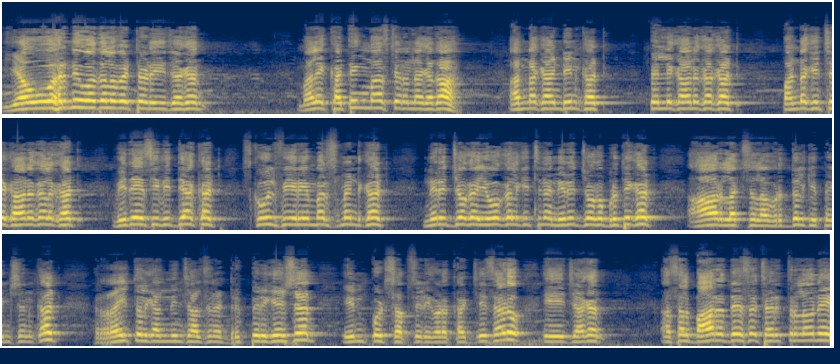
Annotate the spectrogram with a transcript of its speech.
ఎవరిని వదలబెట్టాడు ఈ జగన్? మళ్ళీ కటింగ్ మాస్టర్ అన్నా కదా? అన్న క్యాంటీన్ కట్ పెళ్ళి కానుక కట్ పండగిచ్చే కానుకలు కట్ విదేశీ విద్యా cut school fee reimbursement cut నిరుద్యోగ యువకులకు ఇచ్చిన నిరుద్యోగ భృతి కట్ ఆరు లక్షల వృద్ధులకి పెన్షన్ కట్ రైతులకి అందించాల్సిన డ్రిప్ ఇరిగేషన్ ఇన్పుట్ సబ్సిడీ కూడా కట్ చేశాడు ఈ జగన్. అసలు భారతదేశ చరిత్రలోనే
